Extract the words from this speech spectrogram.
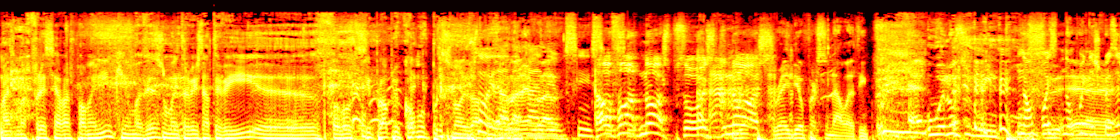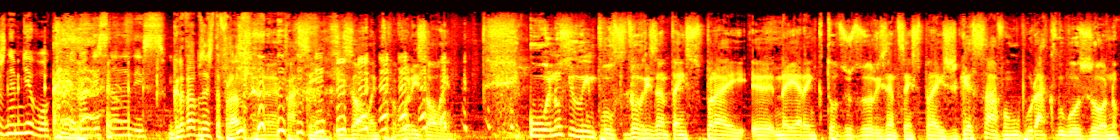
Mais uma referência a Vasco Palmeirinho, que uma vez, numa entrevista à TVI, uh, eh, falou de si próprio como personalidade da rádio. Estava a falar de nós, pessoas, de nós. Radio personality. Uh, o anúncio do Impulse. Não põe, não põe as coisas na minha boca, eu não disse nada disso. Gravámos esta frase? Uh, pá, sim. Isolem, por favor, isolem. O anúncio do impulso desodorizante em spray, eh, na era em que todos os desodorizantes em spray esgaçavam o buraco do ozono,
